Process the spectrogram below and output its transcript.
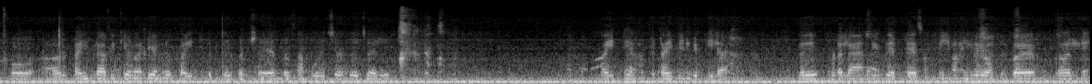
അപ്പോൾ ആ ഒരു ടൈം ലാഭിക്കാൻ വേണ്ടി നമ്മൾ ഫ്ലൈറ്റ് എടുത്ത് പക്ഷേ എന്താ സംഭവിച്ചതെന്ന് വെച്ചാൽ ഫ്ലൈറ്റ് ഞങ്ങൾക്ക് ടൈമിന് കിട്ടിയില്ല. നമ്മൾ ഇവിടെ ലാൻഡ് ചെയ്ത് എട്ടേ സംതിങ് ആണെങ്കിൽ ഒരു ഒമ്പത് മുക്കാലിന്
